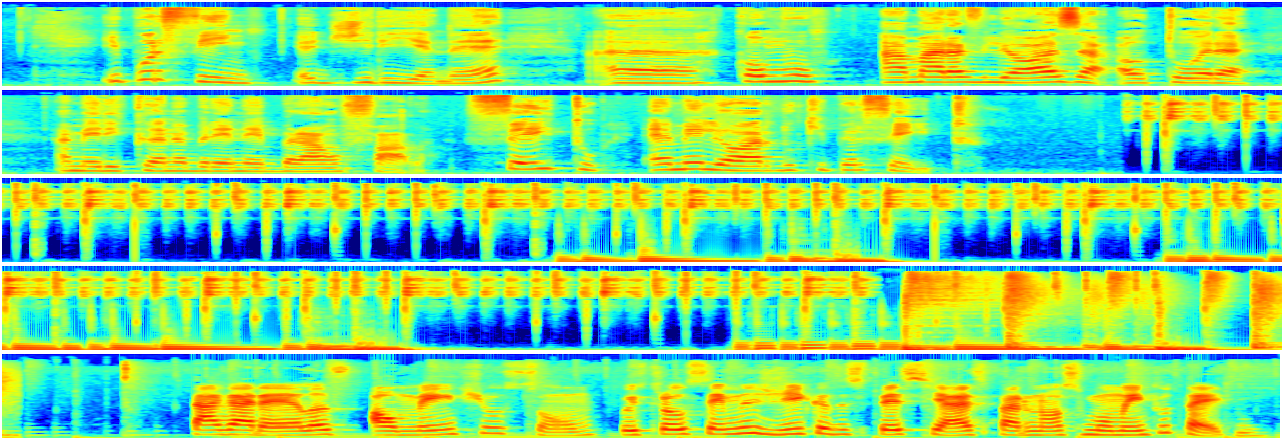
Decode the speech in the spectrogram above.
E por fim, eu diria, né? Uh, como a maravilhosa autora americana Brené Brown fala: feito é melhor do que perfeito. Tagarelas, aumente o som, pois trouxemos dicas especiais para o nosso momento técnico.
